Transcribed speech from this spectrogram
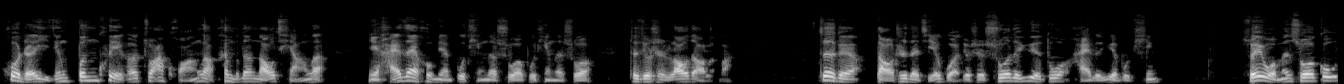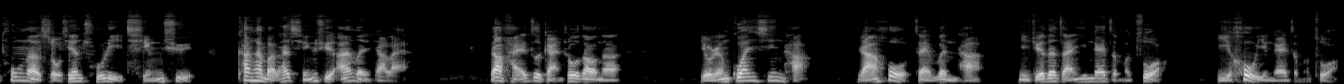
或者已经崩溃和抓狂了，恨不得挠墙了。你还在后面不停的说，不停的说，这就是唠叨了吧？这个导致的结果就是说的越多，孩子越不听。所以我们说沟通呢，首先处理情绪，看看把他情绪安稳下来，让孩子感受到呢，有人关心他。然后再问他，你觉得咱应该怎么做？以后应该怎么做？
